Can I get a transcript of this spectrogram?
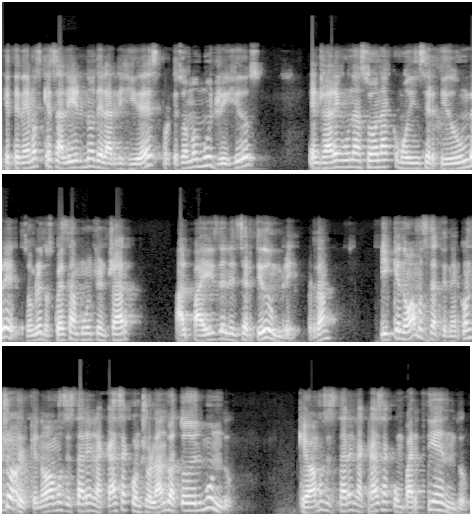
que tenemos que salirnos de la rigidez porque somos muy rígidos, entrar en una zona como de incertidumbre. Los hombres nos cuesta mucho entrar al país de la incertidumbre, ¿verdad? Y que no vamos a tener control, que no vamos a estar en la casa controlando a todo el mundo, que vamos a estar en la casa compartiendo,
